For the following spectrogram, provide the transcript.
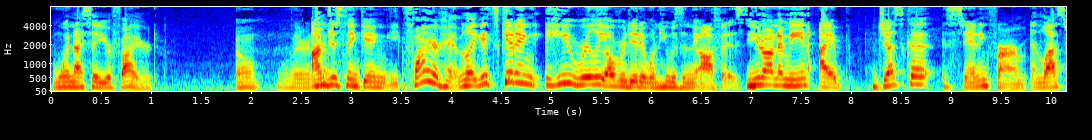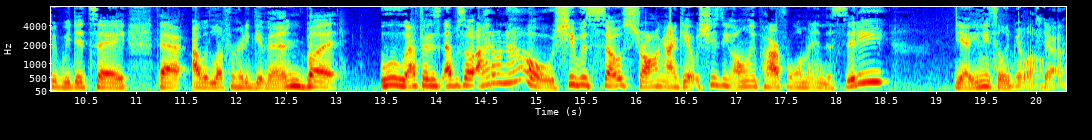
When I say you're fired. Oh, well, there it I'm is. just thinking, fire him. Like it's getting. He really overdid it when he was in the office. You know what I mean? I Jessica is standing firm, and last week we did say that I would love for her to give in, but. Ooh, after this episode, I don't know. She was so strong, and I get she's the only powerful woman in the city. Yeah, you need to leave me alone. Yeah,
